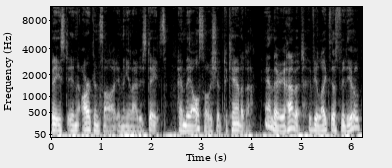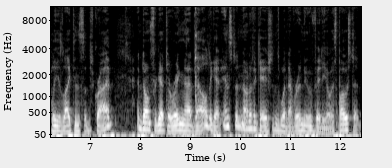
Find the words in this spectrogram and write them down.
based in Arkansas in the United States, and they also ship to Canada. And there you have it. If you like this video, please like and subscribe, And don't forget to ring that bell to get instant notifications whenever a new video is posted.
